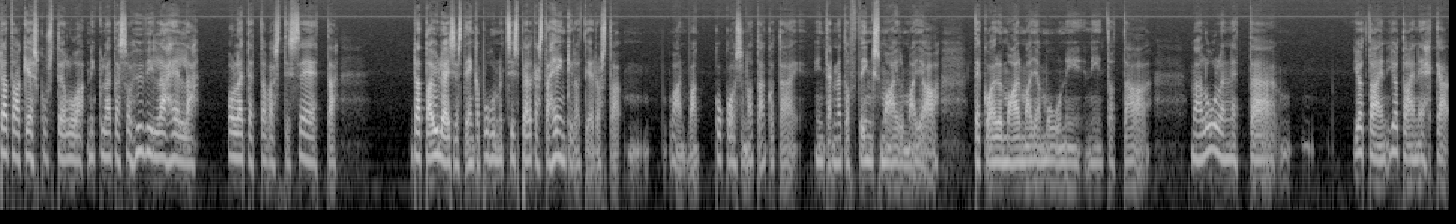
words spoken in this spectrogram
datakeskustelua, niin kyllä tässä on hyvin lähellä oletettavasti se, että data yleisesti, enkä puhu nyt siis pelkästään henkilötiedosta, vaan, vaan koko sanotaanko tämä Internet of Things-maailma ja tekoälymaailma ja muu, niin, niin tota, mä luulen, että jotain, jotain ehkä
